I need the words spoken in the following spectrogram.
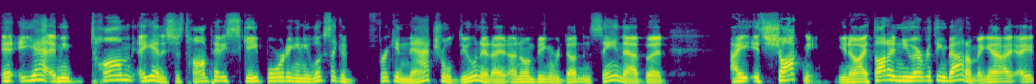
eh, eh, yeah, I mean, Tom. Again, it's just Tom Petty skateboarding, and he looks like a freaking natural doing it. I, I know I'm being redundant saying that, but I it shocked me. You know, I thought I knew everything about him. Again, I I,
